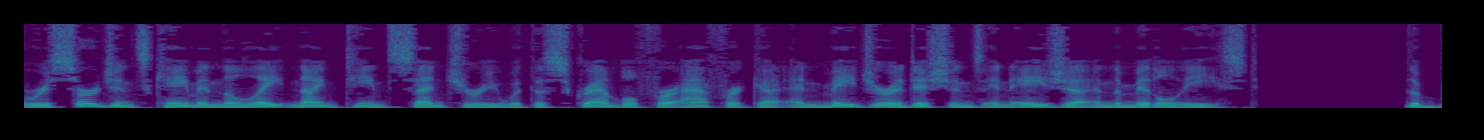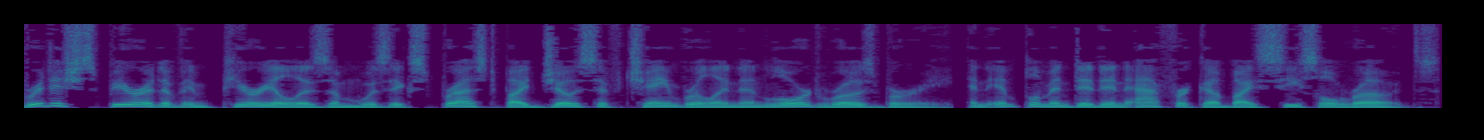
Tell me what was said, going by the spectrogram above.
A resurgence came in the late 19th century with the scramble for Africa and major additions in Asia and the Middle East. The British spirit of imperialism was expressed by Joseph Chamberlain and Lord Rosebery, and implemented in Africa by Cecil Rhodes.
